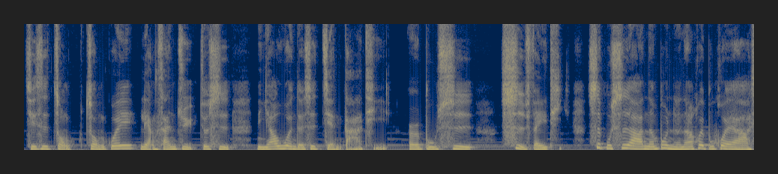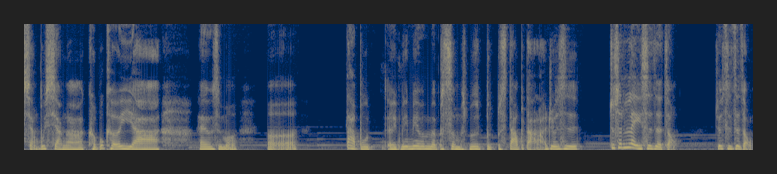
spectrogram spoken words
其实总总归两三句，就是你要问的是简答题，而不是是非题。是不是啊？能不能啊？会不会啊？想不想啊？可不可以啊？还有什么？呃，大不呃，没没没不是不是不是不是大不大啦，就是就是类似这种，就是这种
